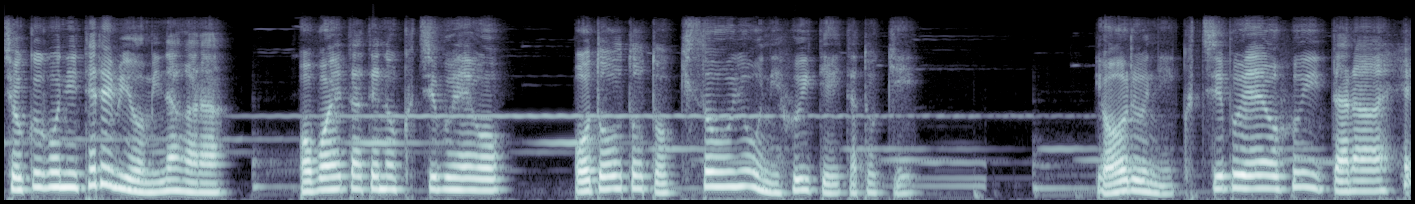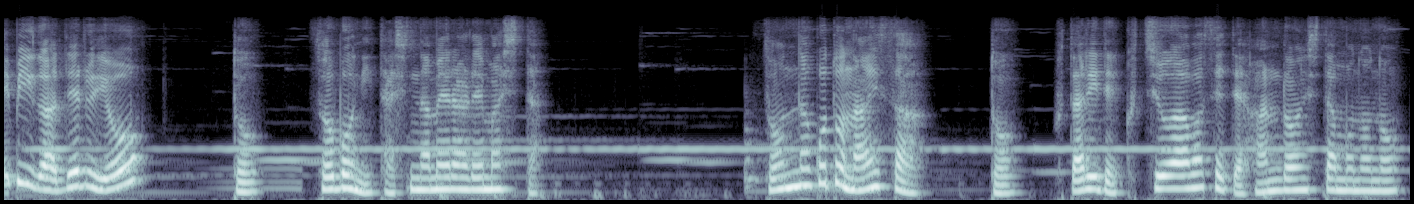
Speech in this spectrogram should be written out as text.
食後にテレビを見ながら、覚えたての口笛を弟と競うように吹いていたとき、夜に口笛を吹いたら蛇が出るよ、と祖母にたしなめられました。そんなことないさ、と二人で口を合わせて反論したものの、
